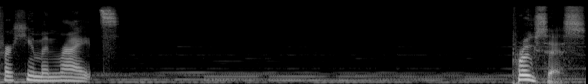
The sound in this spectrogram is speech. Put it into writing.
for human rights. Process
